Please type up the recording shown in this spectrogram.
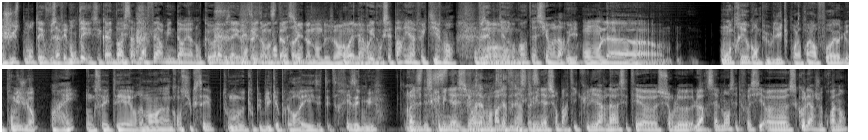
Juste monter, vous avez monté, c'est quand même pas Oui. simple à faire, mine de rien. Donc euh, voilà, vous avez monté une représentation. d'un an déjà. Ouais, mais, bah oui, donc c'est pas rien, effectivement. Vous avez monté une on- représentation alors Oui, on l'a montré au grand public pour la première fois le 1er juin. Ouais. Donc ça a été vraiment un grand succès. Tout tout le public a pleuré, ils étaient très émus. Ouais, la discrimination, on parlait très, de discrimination particulière. Là, c'était euh, sur le, le harcèlement cette fois-ci, euh, scolaire, je crois, non?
